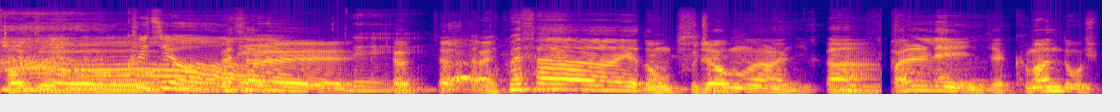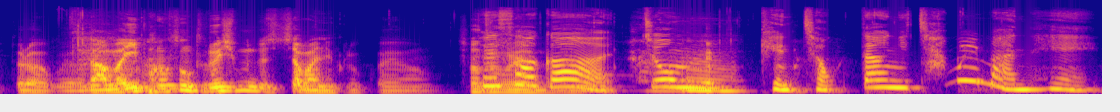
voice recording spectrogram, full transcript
저도 아, 그죠? 회사를 네. 저- 저- 아니, 회사에 너무 부적응하니까 빨리 이제 그만두고 싶더라고요. 아마 이 방송 들으신 분도 진짜 많이 그럴 거예요. 회사가 좀 음. 괜- 적당히 참을 만해.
